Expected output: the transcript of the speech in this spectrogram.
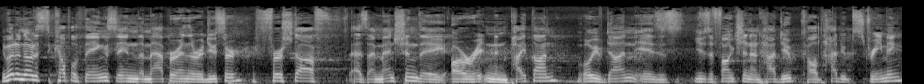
You might have noticed a couple things in the mapper and the reducer. First off, as I mentioned, they are written in Python. What we've done is use a function in Hadoop called Hadoop streaming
